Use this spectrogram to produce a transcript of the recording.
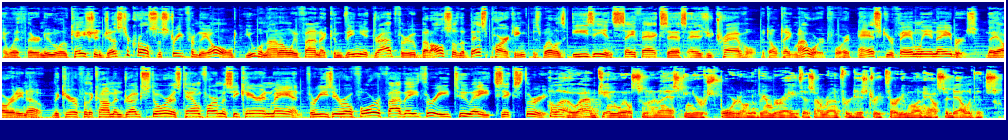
and with their new location just across the street from the old, you will not only find a convenient drive-through, but also the best parking, as well as easy and safe access as you travel. But don't take my word for it. Ask your family family and neighbors. They already know. The cure for the common drugstore is Town Pharmacy Care and Man, 304 583 2863. Hello, I'm Ken Wilson. I'm asking your support on November 8th as I run for District 31 House of Delegates.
